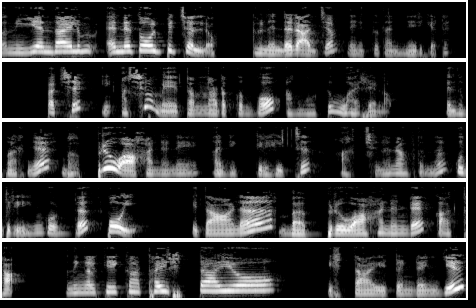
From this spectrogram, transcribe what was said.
നീ എന്തായാലും എന്നെ തോൽപ്പിച്ചല്ലോ. നിന്റെ രാജ്യം നിനക്ക് തന്നെ ഇരിക്കട്ടെ. പക്ഷെ ഈ അശ്വമേധം നടക്കുമ്പോ അങ്ങോട്ട് വരണം എന്ന് പറഞ്ഞ് ബബ്രുവാഹനനെ അനുഗ്രഹിച്ച് അർജുനൻ അവിടുന്ന് കുതിരയും കൊണ്ട് പോയി. ഇതാണ് ബബ്രുവാഹനന്റെ കഥ. നിങ്ങൾക്ക് ഈ കഥ ഇഷ്ടായോ? ഇഷ്ടായിട്ടുണ്ടെങ്കിൽ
